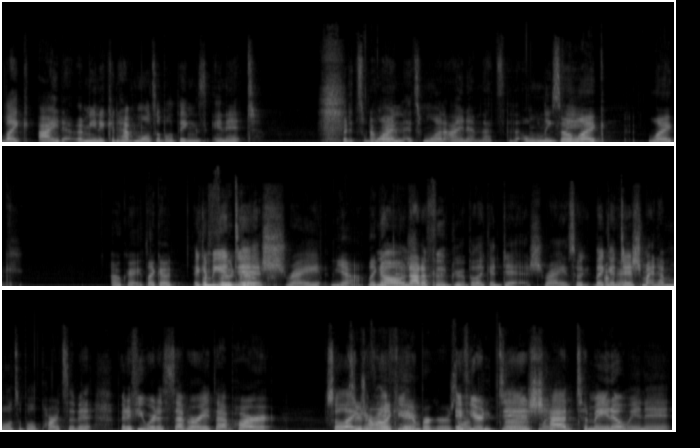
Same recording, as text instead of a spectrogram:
like item. I mean, it can have multiple things in it, but it's okay. one. It's one item. That's the only. So thing. like, like, okay, like a. It can a be a dish, group. right? Yeah, like no, dish, not okay. a food group, but like a dish, right? So like okay. a dish might have multiple parts of it, but if you were to separate that part, so like so you're talking if, about like hamburgers. If your pizza, dish like, had tomato in it,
